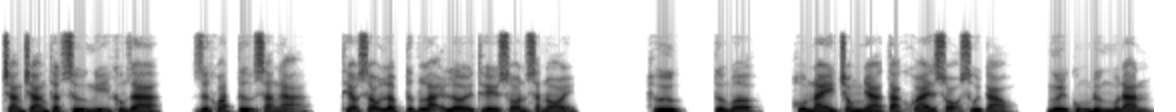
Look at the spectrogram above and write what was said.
Tráng tráng thật sự nghĩ không ra, dứt khoát tự sa ngã, theo sau lập tức lại lời thể son sắt nói. Hừ, tưởng mở, hôm nay trong nhà tạc khoai sọ sủi cảo, ngươi cũng đừng muốn ăn.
